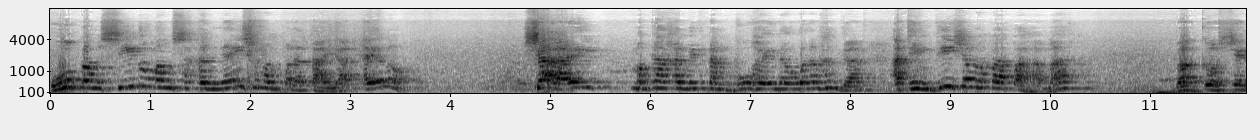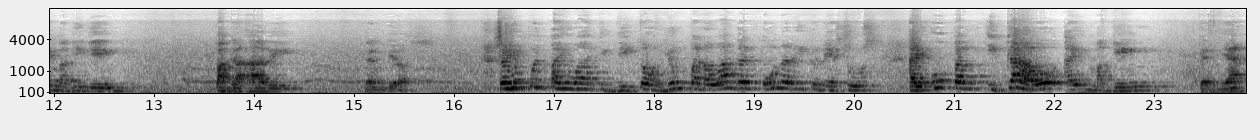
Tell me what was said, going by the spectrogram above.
upang sino mang sa kanya'y sumampalataya ay ano? Siya ay magkakamit ng buhay na walang hanggan at hindi siya mapapahama bagkos siya magiging pag-aari ng Diyos. So yung po'y pahiwatig dito, yung panawagan una rito ni Jesus ay upang ikaw ay maging kanya.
